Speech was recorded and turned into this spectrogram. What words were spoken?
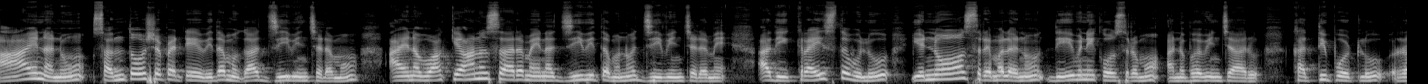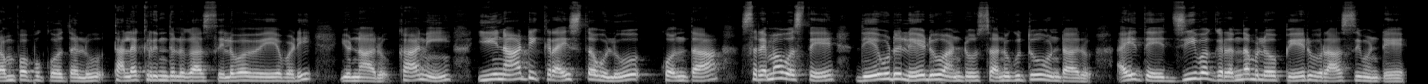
ఆయనను సంతోషపెట్టే విధముగా జీవించడము ఆయన వాక్యానుసారమైన జీవితమును జీవించడమే. అది క్రైస్తవులు ఎన్నో శ్రమలను దేవుని కోసరము అనుభవించారు. కత్తిపోట్లు రంపపు కోతలు తలక్రిందులుగా సిలువ వేయబడి ఉన్నారు. కానీ ఈనాటి క్రైస్తవులు కొంత శ్రమ వస్తే దేవుడు లేడు అంటూ సనుగుతూ ఉంటారు. అయితే జీవ గ్రంథంలో పేరు వ్రాసి ఉంటే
